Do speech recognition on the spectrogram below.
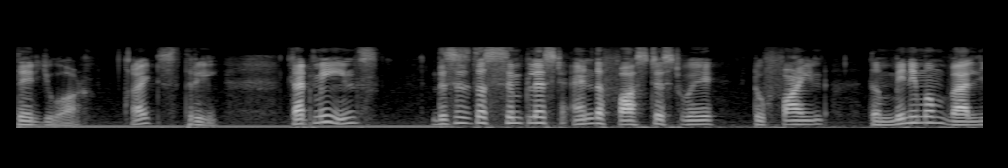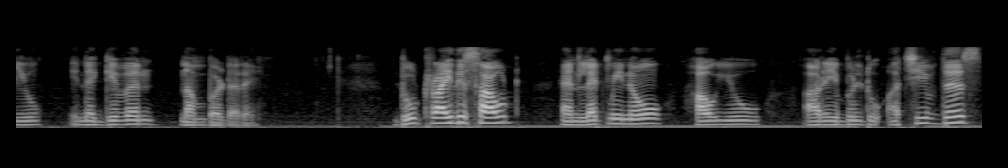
There you are, right? It's 3. That means this is the simplest and the fastest way to find the minimum value in a given numbered array. Do try this out and let me know how you are able to achieve this.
